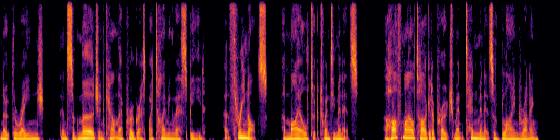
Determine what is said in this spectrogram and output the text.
note the range, then submerge and count their progress by timing their speed. At three knots, a mile took 20 minutes, a half mile target approach meant 10 minutes of blind running,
